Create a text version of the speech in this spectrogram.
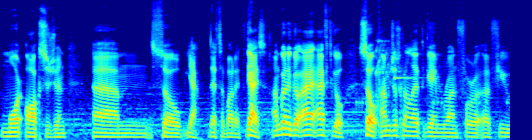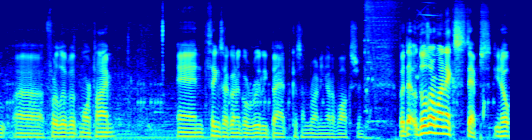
more oxygen um, so yeah, that's about it. Guys, I'm gonna go, I, I, have to go. So I'm just gonna let the game run for a few, uh, for a little bit more time. And things are gonna go really bad because I'm running out of oxygen. But th those are my next steps, you know.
